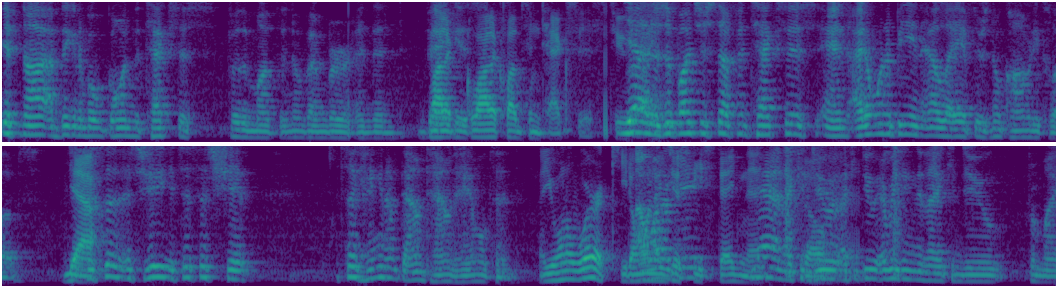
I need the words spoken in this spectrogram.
If not, I'm thinking about going to Texas for the month of November and then A lot, of, Vegas. a lot of clubs in Texas too. yeah, right? there's a bunch of stuff in Texas, and I don't want to be in LA if there's no comedy clubs. Yeah. it's just, a, it's, shitty, it's just this shit. It's like hanging out downtown Hamilton. You want to work. You don't I want to just be- be stagnant. Yeah, and I can so- do I can do everything that I can do from my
